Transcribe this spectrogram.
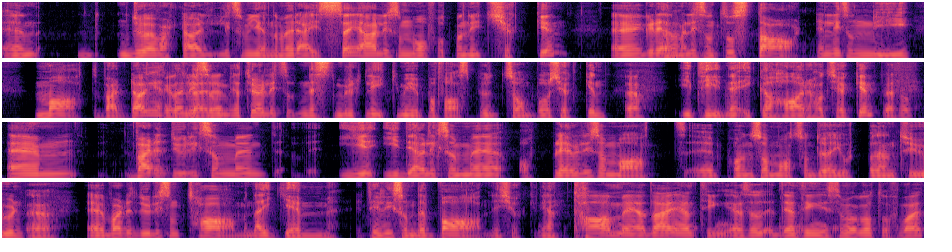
en, du har vært der liksom gjennom en reise. Jeg har liksom nå fått meg nytt kjøkken. Jeg gleder meg liksom til å starte en liksom ny mathverdag. Jeg, liksom, jeg tror jeg har liksom nesten brukt like mye på fastfood som på kjøkken Ja. i tiden jeg ikke har hatt kjøkken. Nettopp. Hva er det du liksom eh, i, I det å liksom eh, oppleve liksom mat eh, på en sånn måte som du har gjort på den turen, Ja. hva er det du liksom tar med deg hjem til liksom det vanlige kjøkkenet igjen? Ta med deg en ting altså, Det er en ting som har gått opp for meg.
